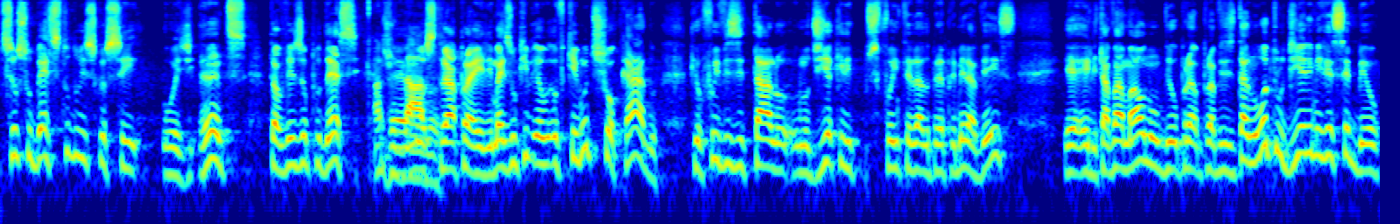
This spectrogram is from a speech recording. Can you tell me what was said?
se eu soubesse tudo isso que eu sei hoje, antes, talvez eu pudesse é, mostrar para ele. Mas o que, eu, eu, fiquei muito chocado que eu fui visitá-lo no dia que ele foi internado pela primeira vez. É, ele estava mal, não deu para visitar. No outro dia ele me recebeu.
